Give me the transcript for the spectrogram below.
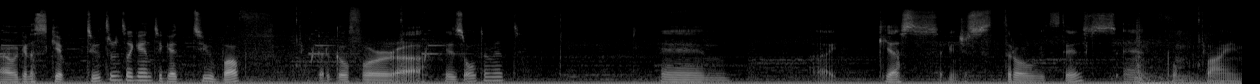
we're gonna skip two turns again to get two buff. Gotta go for uh, his ultimate. And I guess I can just throw this and combine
